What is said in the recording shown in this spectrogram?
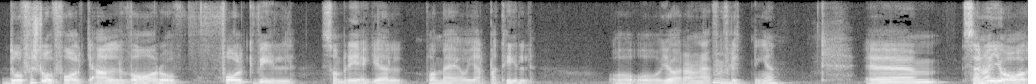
Då förstår folk allvar och folk vill som regel vara med och hjälpa till och, och göra den här mm. förflyttningen. Mm. Um, sen har jag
